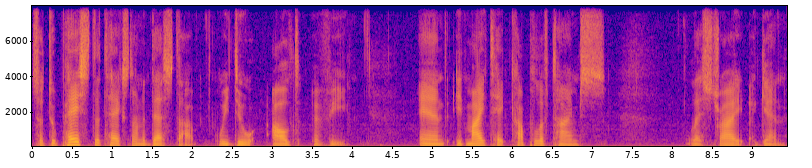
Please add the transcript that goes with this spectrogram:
So to paste the text on the desktop we do alt V. And it might take couple of times. Let's try again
